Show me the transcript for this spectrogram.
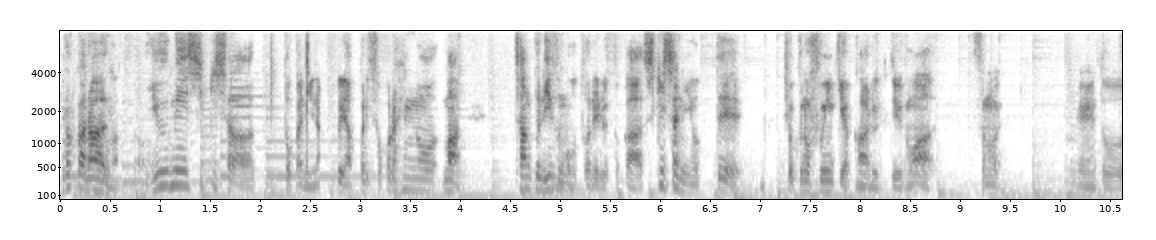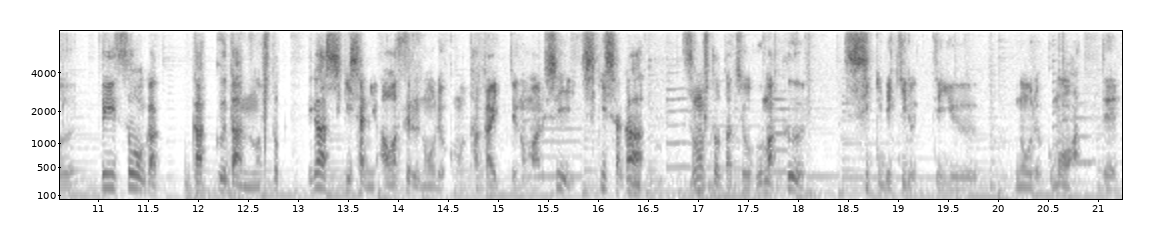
だから有名指揮者とかになるとやっぱりそこら辺のまあちゃんとリズムを取れるとか、指揮者によって曲の雰囲気が変わるっていうのはそのえっ、と吹奏楽楽団の人たちが指揮者に合わせる能力も高いっていうのもあるし指揮者がその人たちをうまく指揮できるっていう能力もあって。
